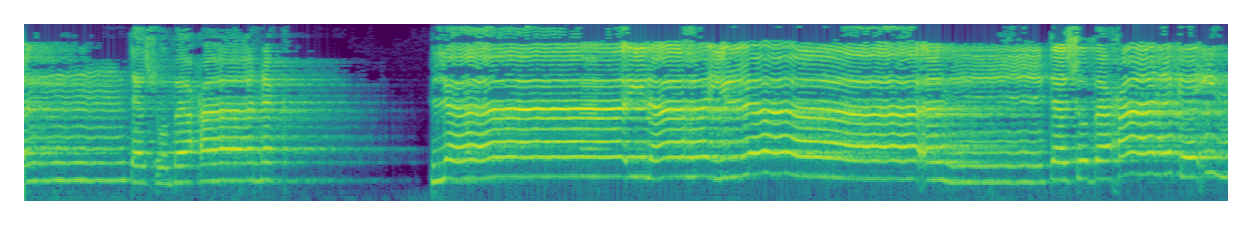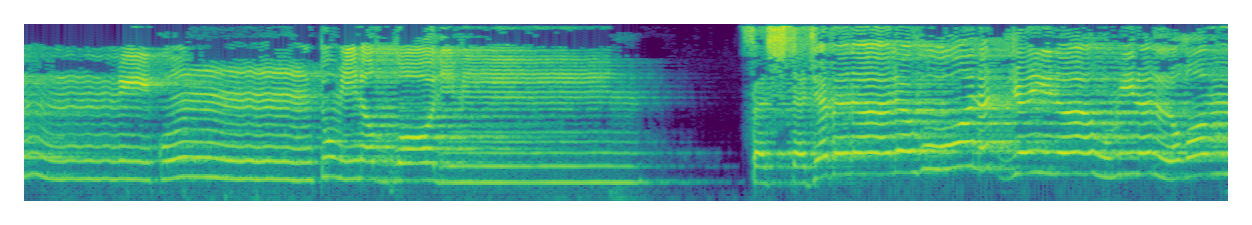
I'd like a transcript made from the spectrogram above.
أنت سبحانك لا فاستجبنا له ونجيناه من الغم.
